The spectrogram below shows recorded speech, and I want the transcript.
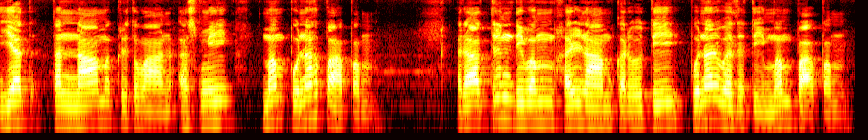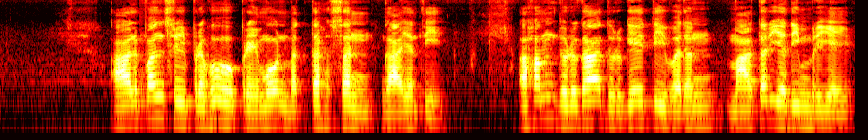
यत् तन्नाम कृतवान् अस्मि, मम पुनः पापम। रात्रिदिव हरिनाम करोति, पुनर्वदति मम पापम। आलपन श्री प्रभु प्रेमोन्मत्त सन् गायति। अहम दुर्गा दुर्गेति वदन मातर्यदि म्रिये,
